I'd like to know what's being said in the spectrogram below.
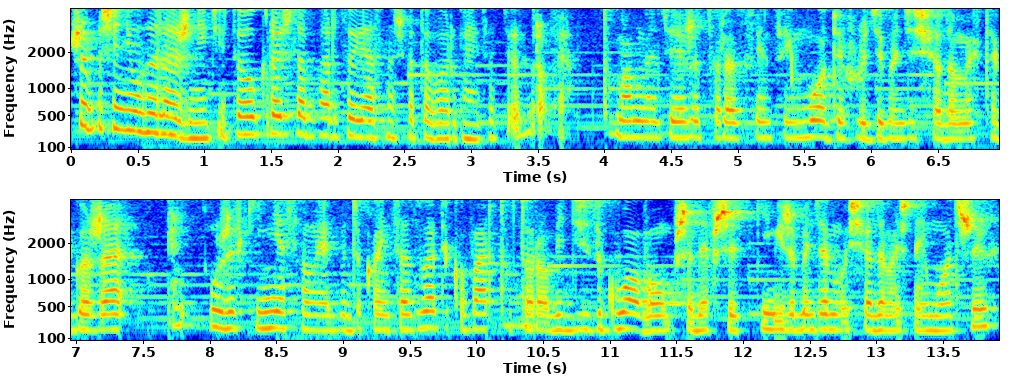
żeby się nie uzależnić. I to określa bardzo jasno Światowa Organizacja Zdrowia. To mam nadzieję, że coraz więcej młodych ludzi będzie świadomych tego, że używki nie są jakby do końca złe, tylko warto to robić z głową przede wszystkim i że będziemy uświadamiać najmłodszych.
